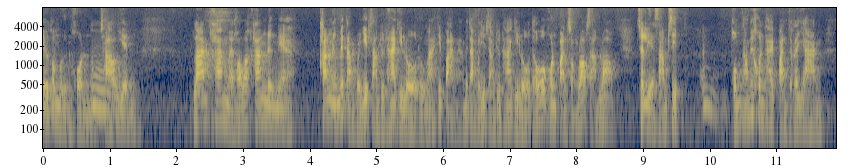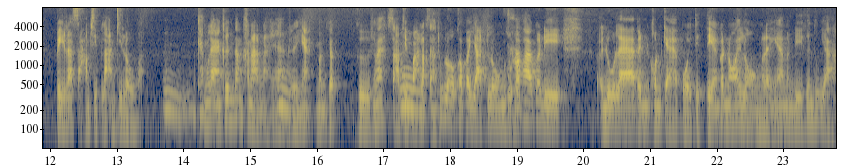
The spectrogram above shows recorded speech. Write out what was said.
ยอะๆก็หมื่นคนอืมเช้าเย็นล้านครั้งหมายความว่าครั้งหนึ่งเนี่ยครั้งหนึ่งไม่ต่ำกว่า 23.5 กิโลถูกไหมที่ปั่นอะไม่ต่ำกว่า 23.5 กิโลแต่ว่าคนปั่น2รอบ3รอบ เฉลี่ย 30อืมผมทำให้คนไทยปั่นจักรยาน ปีละ 30 ล้านกิโลอะอืม แข็งแรงขึ้นตั้งขนาดไหนอือะมอะไรเงี้ยมันก็คือใช่ไหมสามอืสิบมบาทรักษาทุกโรคก็ประหยัดลงสุขภาพก็ดี ดูแลเป็นคนแก่ป่วยติดเตียงก็น้อยลงอะไรเงี้ยมันดีขึ้นทุกอย่าง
